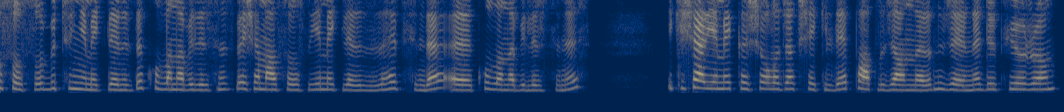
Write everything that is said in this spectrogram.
Bu sosu bütün yemeklerinizde kullanabilirsiniz. Beşamel soslu yemeklerinizde hepsinde e, kullanabilirsiniz. İkişer yemek kaşığı olacak şekilde patlıcanların üzerine döküyorum.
